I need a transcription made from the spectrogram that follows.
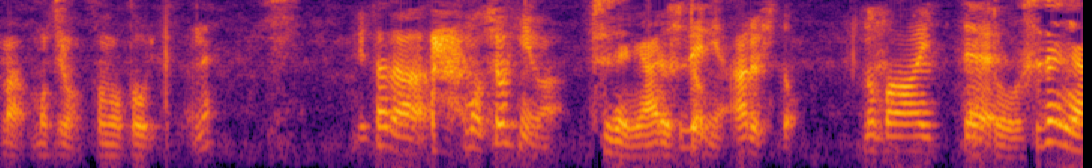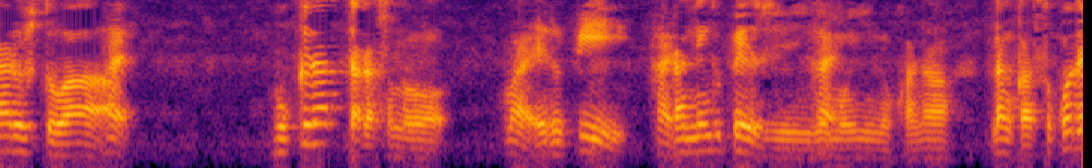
まあ、もちろんその通りですよね。でただ、もう商品はすでにある人。すでにある人の場合って、すでにある人は、はい。僕だったらその、まあ LP、はいランディングページでもいいのかな。なんかそこで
